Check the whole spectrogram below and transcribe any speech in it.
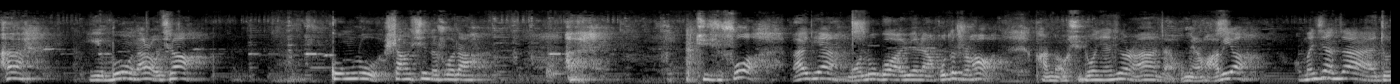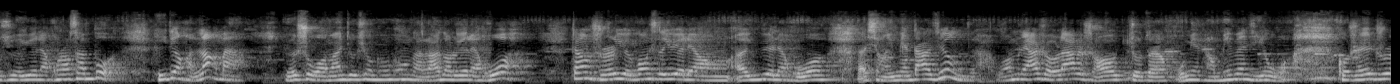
唉，也不用拿手枪。公路伤心的说道：“唉，继续说。白天我路过月亮湖的时候，看到许多年轻人在湖面上滑冰。我们现在就去月亮湖上散步，一定很浪漫。于是我们就兴冲冲的来到了月亮湖。当时月光下的月亮，呃，月亮湖，呃，像一面大镜子。我们俩手拉着手，就在湖面上翩翩起舞。可谁知，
